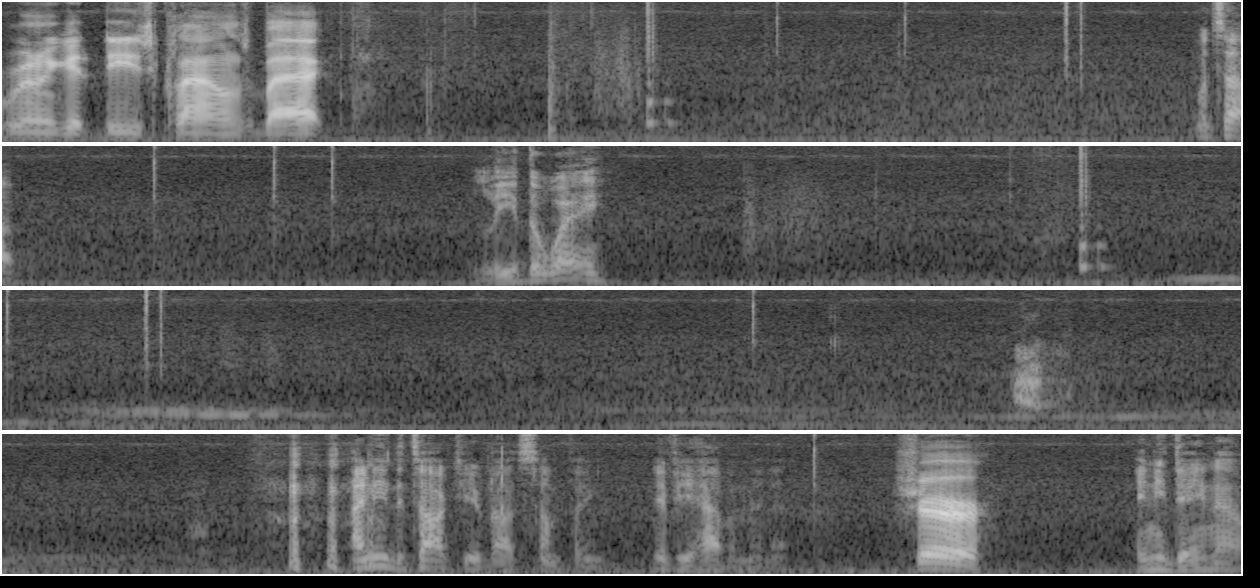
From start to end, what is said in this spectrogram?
We're gonna get these clowns back. What's up? Lead the way. I need to talk to you about something, if you have a minute. Sure. Any day now?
